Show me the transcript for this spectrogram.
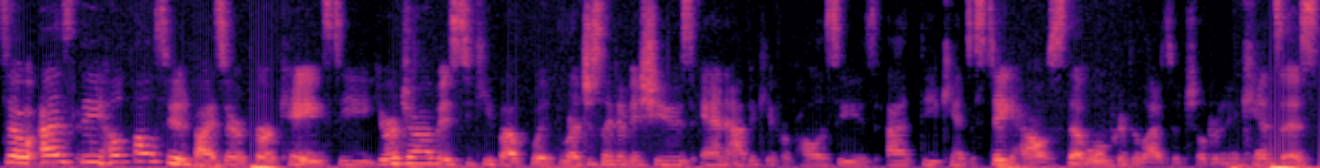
So, as the health policy advisor for KAC, your job is to keep up with legislative issues and advocate for policies at the Kansas State House that will improve the lives of children in Kansas.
